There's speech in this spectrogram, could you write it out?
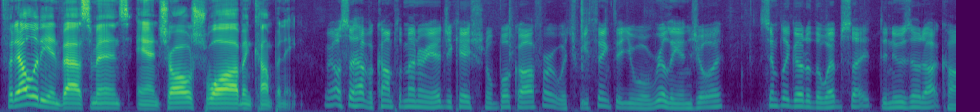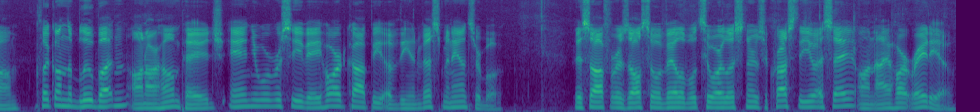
Fidelity Investments, and Charles Schwab and Company. We also have a complimentary educational book offer, which we think that you will really enjoy. Simply go to the website, dinuzzo.com, click on the blue button on our homepage, and you will receive a hard copy of the Investment Answer Book. This offer is also available to our listeners across the USA on iHeartRadio.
